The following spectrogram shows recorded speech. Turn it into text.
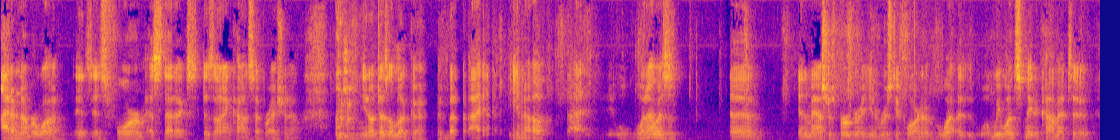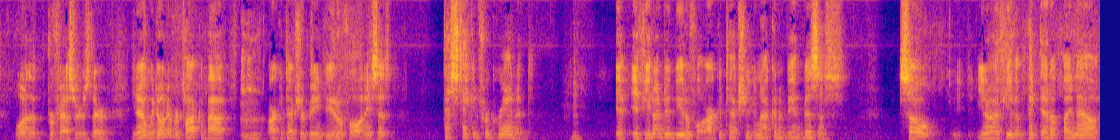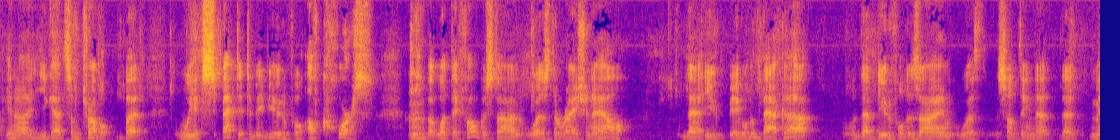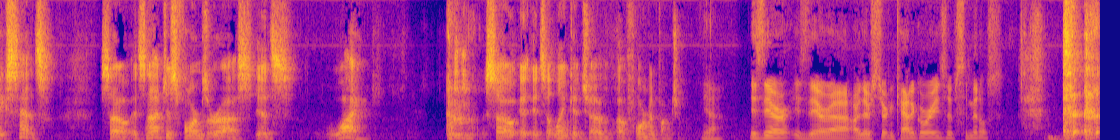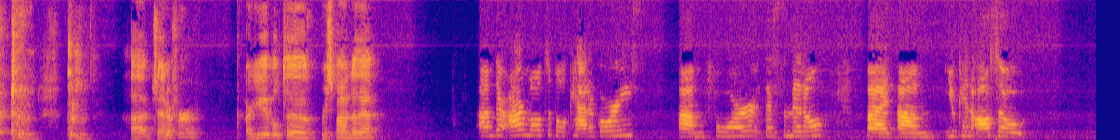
item number one. It's it's form, aesthetics, design, concept, rationale. you know, it does it look good? But I, you know, I, when I was uh, in the master's program at University of Florida, we once made a comment to one of the professors there. You know, we don't ever talk about architecture being beautiful, and he says that's taken for granted. Hmm. If, if you don't do beautiful architecture, you're not going to be in business. So, you know, if you haven't picked that up by now, you know, you got some trouble. But we expect it to be beautiful, of course. but what they focused on was the rationale that you're able to back up that beautiful design with something that, that makes sense. So it's not just forms or us, it's why. so it, it's a linkage of, of form and function. Yeah. Is there is there uh, are there certain categories of submittals? uh, Jennifer, are you able to respond to that? Um, there are multiple categories um, for the submittal, but um, you can also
